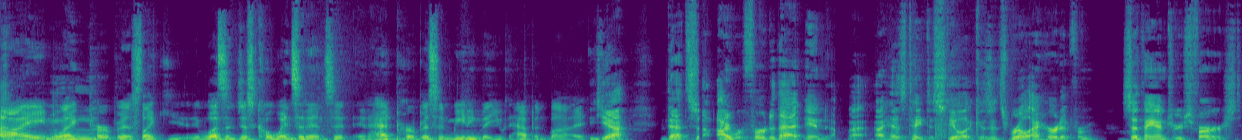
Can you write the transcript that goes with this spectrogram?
divine Mhm. like purpose like it wasn't just coincidence it, it had purpose and meaning that you happened by Yeah, that's I refer to that, and I, I hesitate to steal it because it's real. I heard it from Seth Andrews first.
